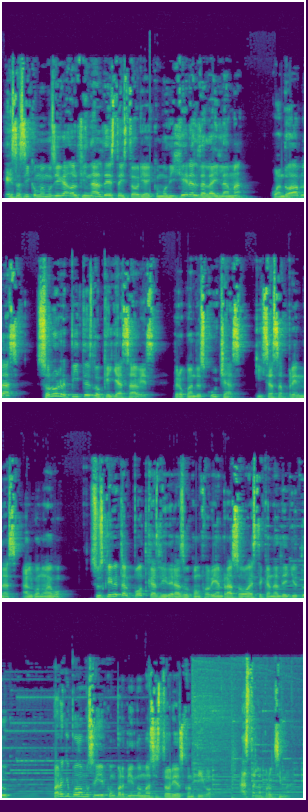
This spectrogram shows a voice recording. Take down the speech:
Es así como hemos llegado al final de esta historia y como dijera el Dalai Lama, cuando hablas, solo repites lo que ya sabes, pero cuando escuchas, quizás aprendas algo nuevo. Suscríbete al podcast Liderazgo con Fabián Razo o a este canal de YouTube para que podamos seguir compartiendo más historias contigo. Hasta la próxima.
